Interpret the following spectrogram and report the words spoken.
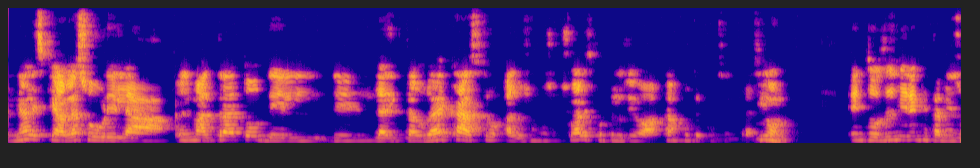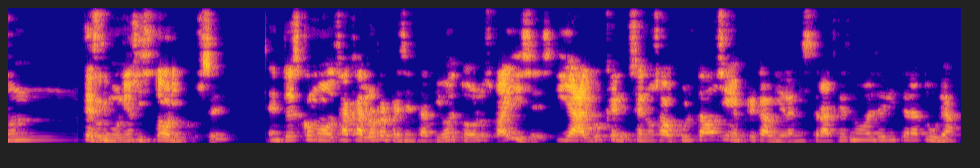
Arenales, que habla sobre la, el maltrato del- de la dictadura de Castro a los homosexuales porque los llevaba a campos de concentración. Entonces miren que también son testimonios históricos. Entonces, como sacar lo representativo de todos los países. Y algo que se nos ha ocultado siempre, Gabriela Mistral, que es Nobel de Literatura,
